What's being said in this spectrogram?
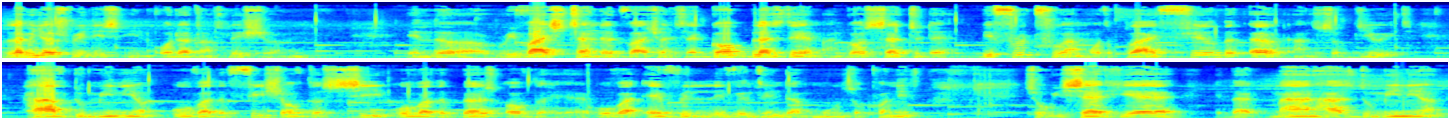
Let me just read this in order translation in the Revised Standard Version, it said, God blessed them, and God said to them, Be fruitful and multiply, fill the earth and subdue it. Have dominion over the fish of the sea, over the birds of the air, over every living thing that moves upon it. So we said here that man has dominion.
